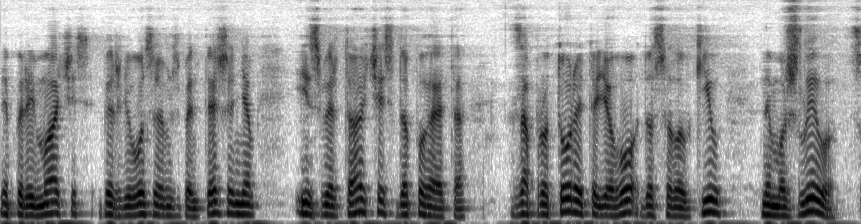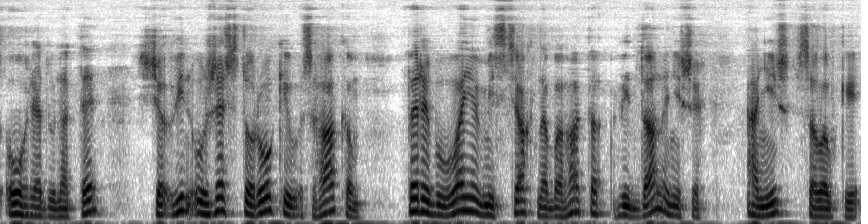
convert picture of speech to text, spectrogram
не переймаючись берліозовим збентеженням і звертаючись до поета, запроторити його до Соловків неможливо з огляду на те, що він уже сто років з гаком перебуває в місцях набагато віддаленіших, аніж Соловки,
